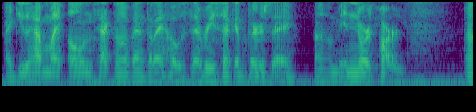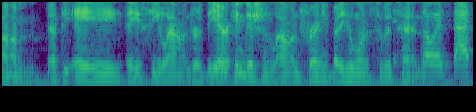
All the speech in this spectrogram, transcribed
I do have my own techno event that I host every second Thursday um, in North Park Nice. Um, at the A- AC Lounge or the air conditioned lounge for anybody who wants to attend. So is that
